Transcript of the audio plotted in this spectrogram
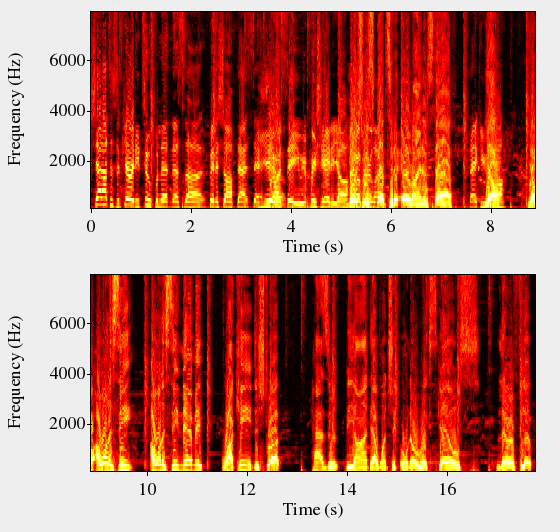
Shout out to security too for letting us uh, finish off that SBRC. We appreciate it, y'all. Much respect to the airliner staff. Thank you, yo, y'all. yo. I want to see, I want to see Namek, Joaquin, Destruct, Hazard, Beyond, that one chick Uno, Rick Scales, Lyra Flip,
